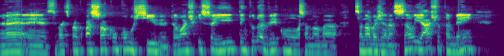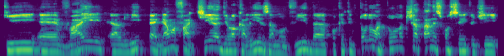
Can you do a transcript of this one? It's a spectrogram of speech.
né? É, você vai se preocupar só com combustível. Então, acho que isso aí tem tudo a ver com essa nova, essa nova geração, e acho também que é, vai ali pegar uma fatia de localiza, movida, porque tem toda uma turma que já está nesse conceito de,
